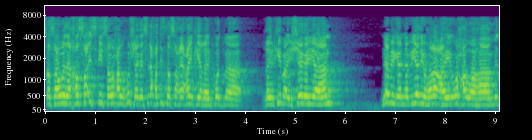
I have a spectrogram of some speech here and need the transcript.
Saas aawadeed khasaa'istiisa waxa uu ku sheegay sida xadiiska saxiixaynka iyo hayrkoodba hayrkiiba ay sheegayaan nebiga nebiyadii hore ahi waxa uu ahaa mid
